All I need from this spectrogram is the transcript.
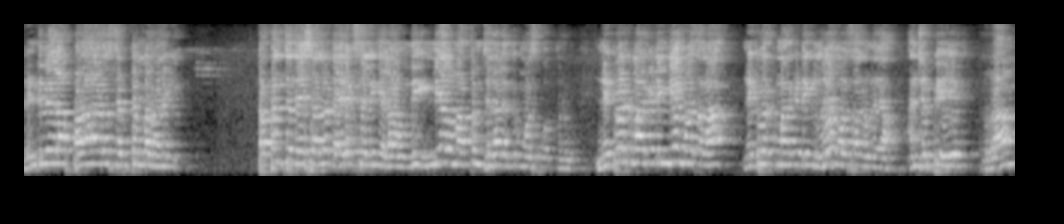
రెండు వేల పదహారు సెప్టెంబర్ వరకు ప్రపంచ దేశాల్లో డైరెక్ట్ సెల్లింగ్ ఎలా ఉంది? ఇండియాలో మాత్రం జనాలు ఎందుకు మోసపోతున్నారు? నెట్వర్క్ మార్కెటింగే మోసమా? నెట్వర్క్ మార్కెటింగ్లో మోసాలు ఉన్నాయా? అని చెప్పి Ram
